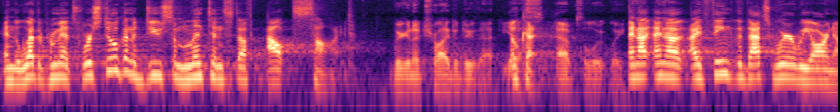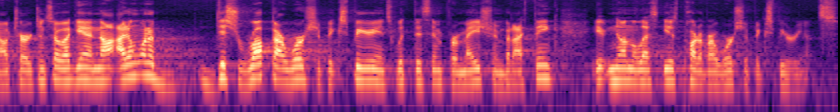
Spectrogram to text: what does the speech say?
and the weather permits, we're still going to do some Lenten stuff outside. We're going to try to do that. Yes, Okay. absolutely. And I, and I, I think that that's where we are now, church. And so, again, not, I don't want to disrupt our worship experience with this information, but I think it nonetheless is part of our worship experience.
